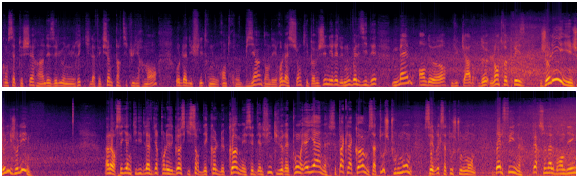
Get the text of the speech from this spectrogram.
concept cher à un des élus au numérique qui l'affectionne particulièrement. Au-delà du filtre, nous rentrons bien dans des relations qui peuvent générer de nouvelles idées, même en dehors du cadre de l'entreprise. Joli, joli, joli. Alors, c'est Yann qui dit de l'avenir pour les gosses qui sortent d'école de com et c'est Delphine qui lui répond Eh Yann, c'est pas que la com, ça touche tout le monde. C'est vrai que ça touche tout le monde. Delphine, personal branding,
